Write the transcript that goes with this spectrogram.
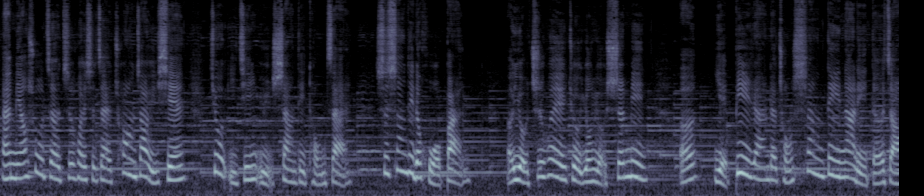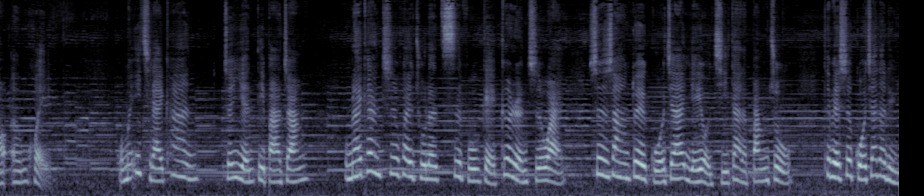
来描述着智慧是在创造以前就已经与上帝同在，是上帝的伙伴。而有智慧就拥有生命，而也必然的从上帝那里得着恩惠。我们一起来看。箴言第八章，我们来看智慧，除了赐福给个人之外，事实上对国家也有极大的帮助。特别是国家的领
